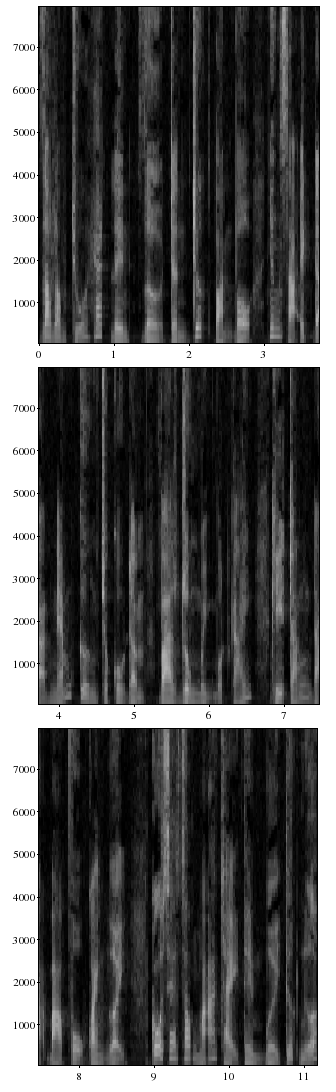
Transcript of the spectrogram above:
Giao Long Chúa hét lên giờ trần trước toàn bộ, nhưng xả ích đã ném cương cho cô đầm và rùng mình một cái, khí trắng đã bảo phủ quanh người. Cỗ xe song mã chạy thêm 10 thước nữa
